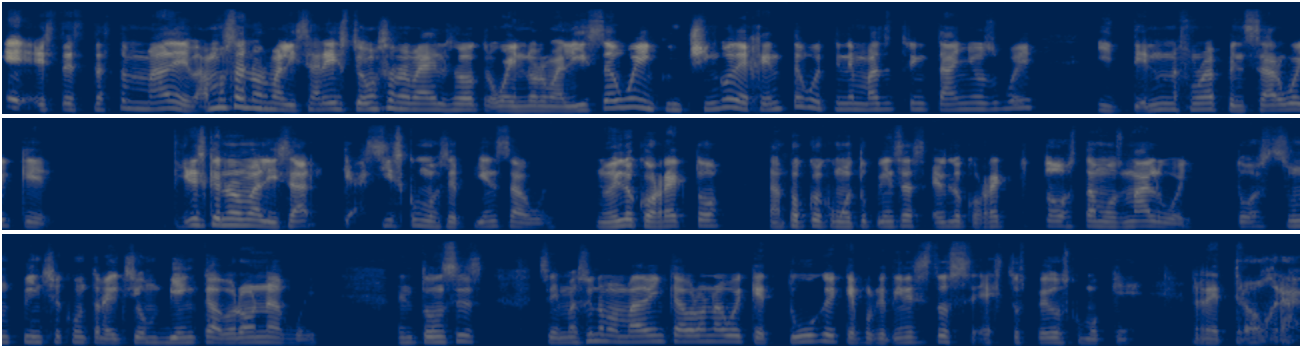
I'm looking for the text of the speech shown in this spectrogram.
eh, está, está esta madre, vamos a normalizar esto, vamos a normalizar lo otro, güey, normaliza, güey, que un chingo de gente, güey, tiene más de 30 años, güey, y tiene una forma de pensar, güey, que tienes que normalizar, que así es como se piensa, güey, no es lo correcto, tampoco como tú piensas es lo correcto, todos estamos mal, güey, todo es un pinche contradicción bien cabrona, güey, entonces, se me hace una mamada bien cabrona, güey, que tú, güey, que porque tienes estos, estos pedos como que retrógradas,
